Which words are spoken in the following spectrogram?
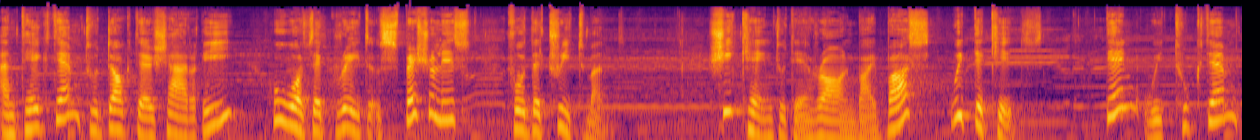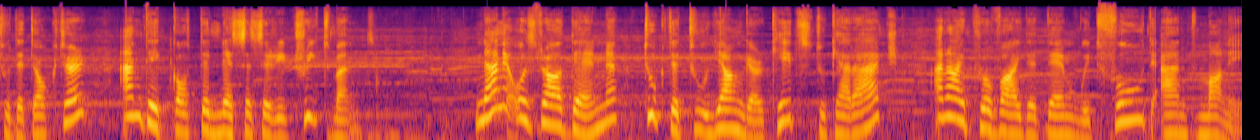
and take them to Dr. Sharghi, who was a great specialist for the treatment. She came to Tehran by bus with the kids. Then we took them to the doctor and they got the necessary treatment. Nane Ozra then took the two younger kids to Karaj and I provided them with food and money.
